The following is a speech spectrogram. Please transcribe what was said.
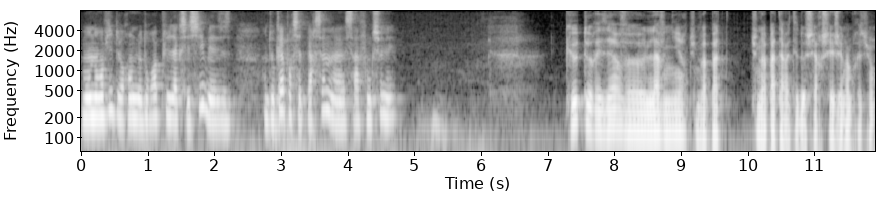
mon envie de rendre le droit plus accessible. Et en tout cas, pour cette personne, ça a fonctionné. Que te réserve euh, l'avenir? Tu ne vas pas, tu ne vas pas t'arrêter de chercher, j'ai l'impression.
